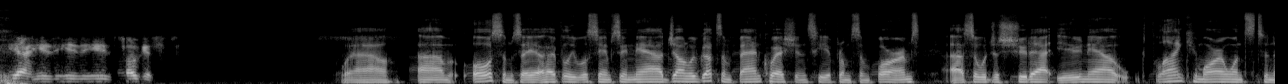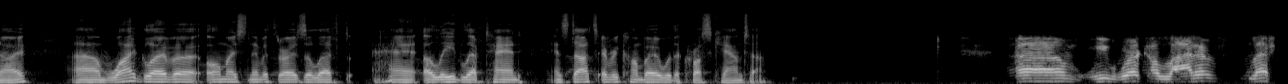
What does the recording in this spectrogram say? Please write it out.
yeah, he's he's he's focused. Wow. Um, awesome. So yeah, hopefully we'll see him soon. Now, John, we've got some fan questions here from some forums. Uh, so we'll just shoot at you. Now, Flying Kimura wants to know um, why Glover almost never throws a left hand, a lead left hand and starts every combo with a cross counter. Um, we work a lot of left,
